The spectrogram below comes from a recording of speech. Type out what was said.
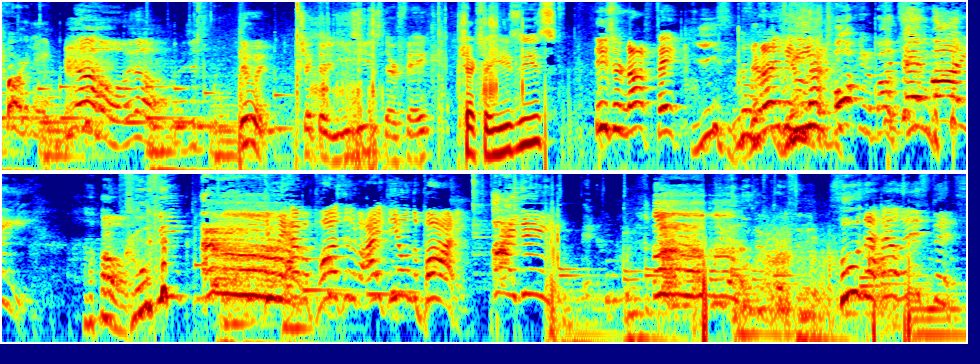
recording. No, I know. Just do it. Check their Yeezys, they're fake. Check their Yeezys. These are not fake Yeezys. No, They're not even Yeezys. talking about the dead body! Oh. Goofy? Do we have a positive ID on the body? ID! Who the hell is this?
